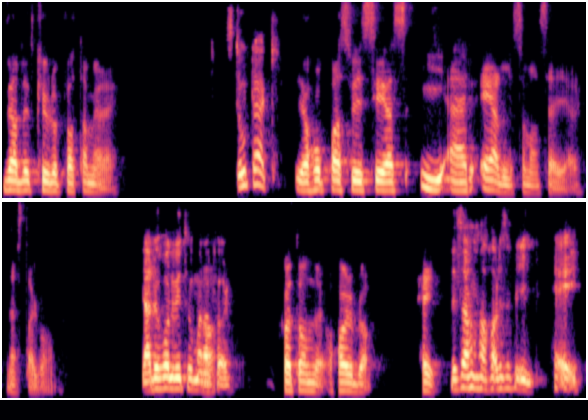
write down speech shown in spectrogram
väldigt kul att prata med dig. Stort tack! Jag hoppas vi ses IRL som man säger nästa gång. Ja, det håller vi tummarna ja. för. Sköt om det. Ha det bra. Hej! Detsamma, ha det så fint. Hej!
